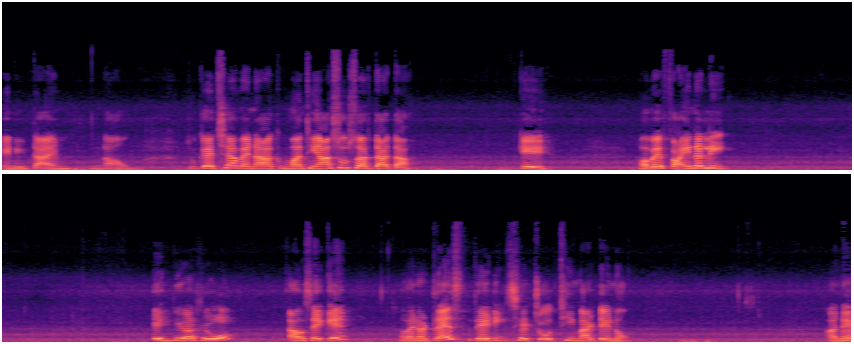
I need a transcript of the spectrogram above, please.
any time now. તું કે છે, હવે નાકમાંથી આંસુ સરતા હતા કે હવે ફાઇનલી એક દિવસ એવો આવશે કે હવે એનો ડ્રેસ રેડી છે ચોથી માટેનો. અને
